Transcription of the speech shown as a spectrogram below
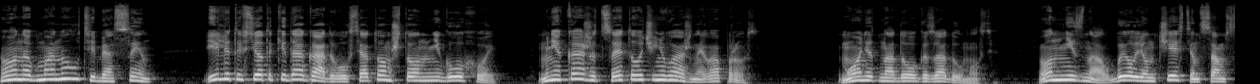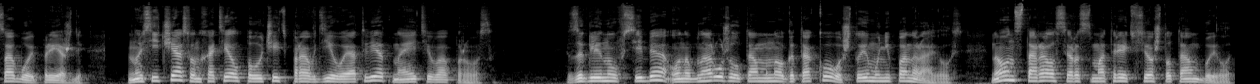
«Он обманул тебя, сын? Или ты все-таки догадывался о том, что он не глухой? Мне кажется, это очень важный вопрос». Монет надолго задумался. Он не знал, был ли он честен сам с собой прежде, но сейчас он хотел получить правдивый ответ на эти вопросы. Заглянув в себя, он обнаружил там много такого, что ему не понравилось, но он старался рассмотреть все, что там было,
